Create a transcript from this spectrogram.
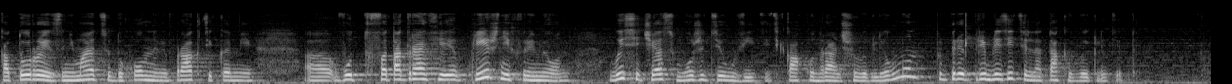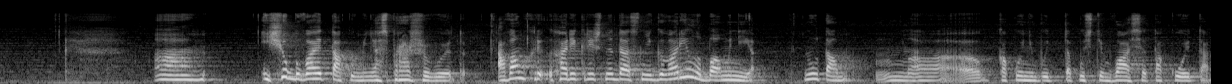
который занимается духовными практиками. А, вот фотографии прежних времен – вы сейчас можете увидеть, как он раньше выглядел. Ну, он приблизительно так и выглядит. А, еще бывает так, у меня спрашивают, а вам Хари Кришна Дас не говорил обо мне? Ну, там какой-нибудь, допустим, Вася такой-то.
